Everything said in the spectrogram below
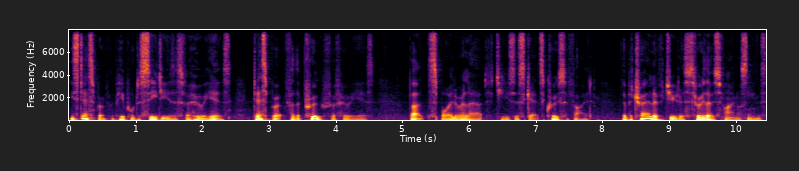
He's desperate for people to see Jesus for who he is, desperate for the proof of who he is. But, spoiler alert, Jesus gets crucified. The betrayal of Judas through those final scenes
